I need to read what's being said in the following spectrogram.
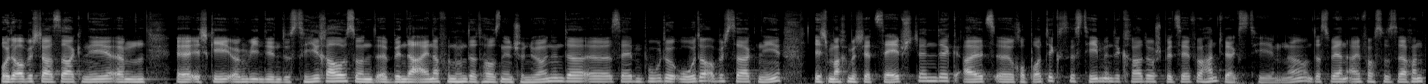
Oder ob ich da sage, nee, ähm, äh, ich gehe irgendwie in die Industrie raus und äh, bin da einer von 100.000 Ingenieuren in derselben äh, Bude, oder ob ich sage, nee, ich mache mich jetzt selbstständig als äh, Robotiksystemintegrator speziell für Handwerksthemen. Ne? Und das wären einfach so Sachen,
